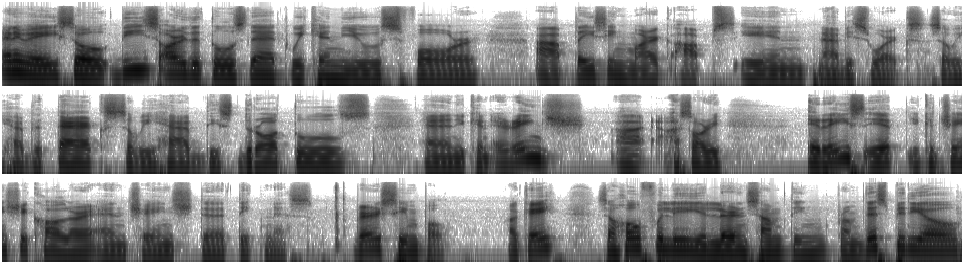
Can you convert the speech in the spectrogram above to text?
Anyway so these are the tools that we can use for uh, placing markups in Navisworks so we have the text so we have these draw tools and you can arrange uh, uh sorry erase it. You can change the color and change the thickness. Very simple okay? So hopefully you learned something from this video.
